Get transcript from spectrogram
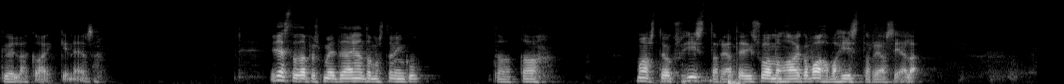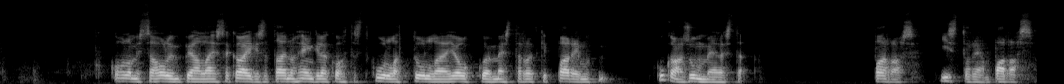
kyllä kaikkinensa. Mitäs tota, jos mietitään ihan tuommoista niin tota, maastojuoksuhistoriaa. Tietenkin Suomella on aika vahva historia siellä kolmissa olympialaisissa kaikissa tainnut henkilökohtaisesti kullat tulla ja joukkueen mestaroitkin pari, mutta kuka on sun mielestä paras, historian paras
